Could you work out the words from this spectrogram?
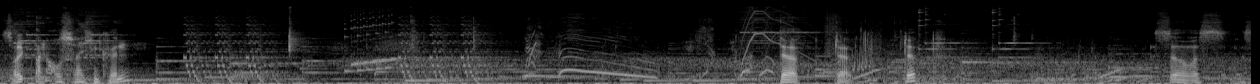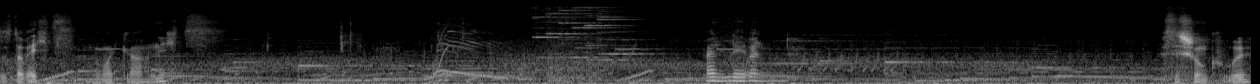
Sollte man ausweichen können? Döp, döp, döp. So, was, was ist da rechts? Aber gar nichts. Mein Leben. Das ist schon cool.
